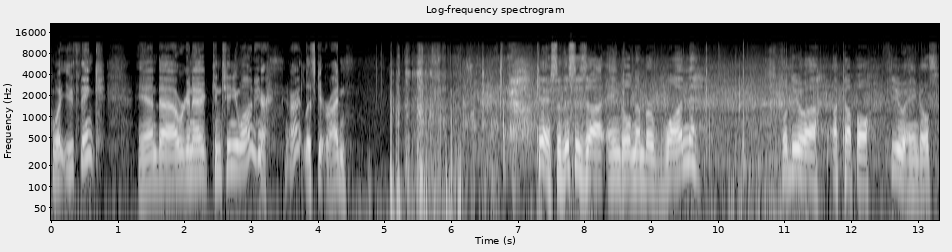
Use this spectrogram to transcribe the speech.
what you think. And uh, we're gonna continue on here. All right, let's get riding. Okay, so this is uh, angle number one. We'll do a, a couple, few angles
